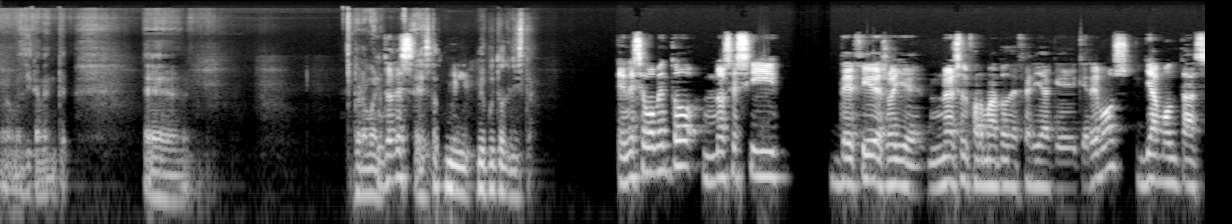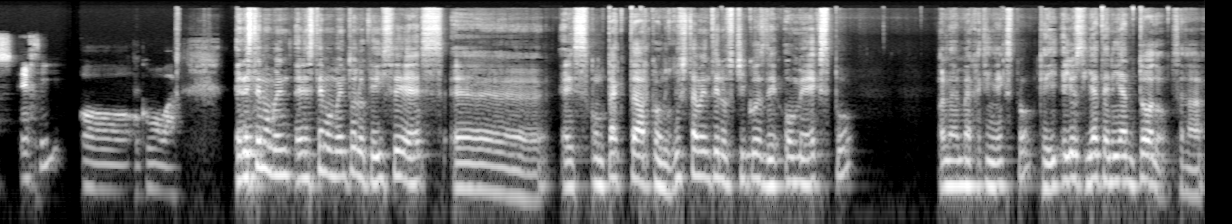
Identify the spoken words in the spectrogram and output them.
¿no? Básicamente. Eh, pero bueno, Entonces, esto es mi, mi punto de vista. en ese momento, no sé si decides, oye, no es el formato de feria que queremos, ya montas EGI o, cómo va. En este, momento, en este momento lo que hice es, eh, es contactar con justamente los chicos de Home Expo, Online Marketing Expo, que ellos ya tenían todo, o sea,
